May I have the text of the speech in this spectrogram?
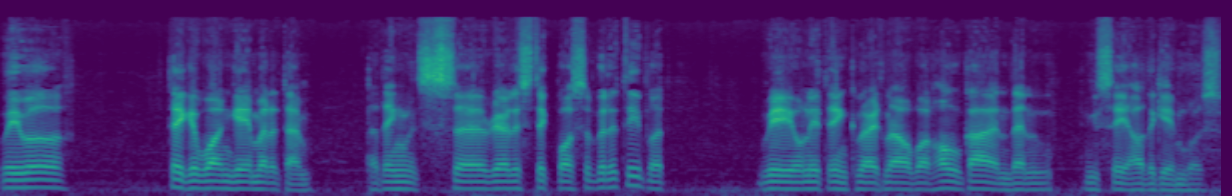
We will take it one game at a time. I think it's a realistic possibility, but we only think right now about Honka and then we see how the game goes.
